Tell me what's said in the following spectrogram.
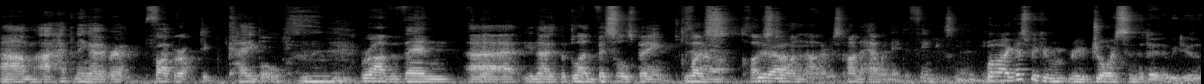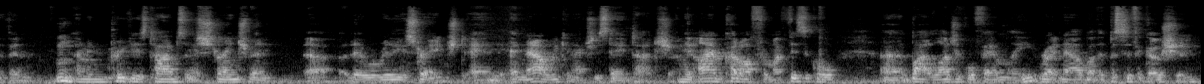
um, are happening over a fibre optic cable rather than uh, you know the blood vessels being close Yeah. close Yeah. to one another. Is kind of how we need to think, isn't it? Well, I guess we can rejoice in the day that we do live in. Mm. I mean, previous times of estrangement, uh, they were really estranged, and, and now we can actually stay in touch. I mean, I am cut off from my physical, uh, biological family right now by the Pacific Ocean,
